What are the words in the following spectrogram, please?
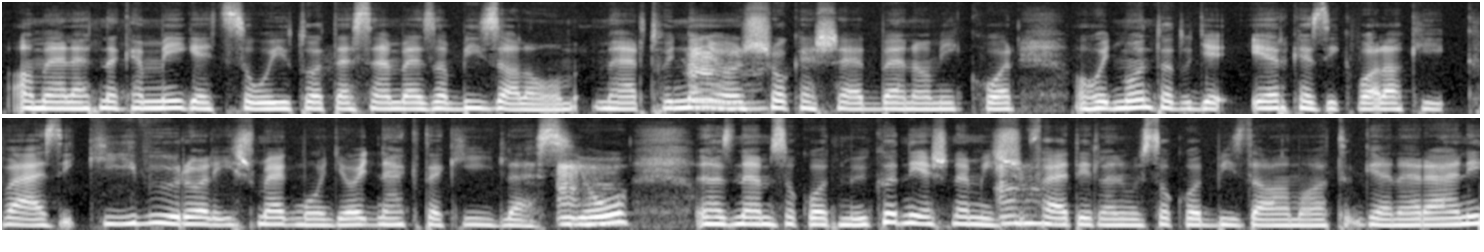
amellett nekem még egy szó jutott eszembe, ez a bizalom, mert hogy nagyon mm. sok esetben, amikor, ahogy mondtad, ugye érkezik valaki kvázi kívülről, és megmondja, hogy nektek így lesz jó, mm. az nem szokott működni, és nem is mm. feltétlenül szokott bizalmat generálni,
